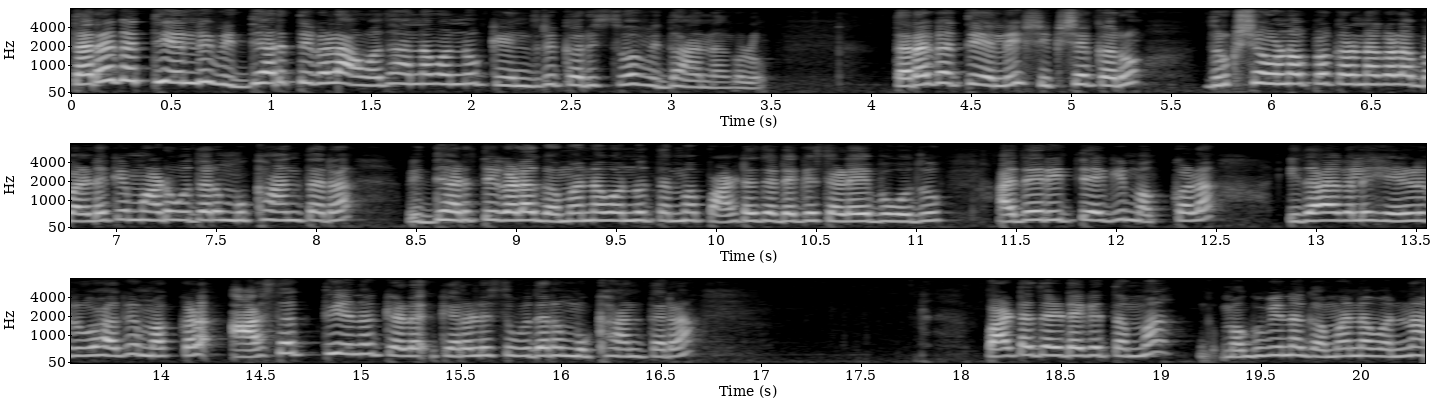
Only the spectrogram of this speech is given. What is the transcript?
ತರಗತಿಯಲ್ಲಿ ವಿದ್ಯಾರ್ಥಿಗಳ ಅವಧಾನವನ್ನು ಕೇಂದ್ರೀಕರಿಸುವ ವಿಧಾನಗಳು. ತರಗತಿಯಲ್ಲಿ ಶಿಕ್ಷಕರು ದೃಕ್ಷವಣೋಪಕರಣಗಳ ಬಳಕೆ ಮಾಡುವುದರ ಮುಖಾಂತರ ವಿದ್ಯಾರ್ಥಿಗಳ ಗಮನವನ್ನು ತಮ್ಮ ಪಾಠದೆಡೆಗೆ ಸೆಳೆಯಬಹುದು. ಅದೇ ರೀತಿಯಾಗಿ ಮಕ್ಕಳ, ಇದಾಗಲೇ ಹೇಳಿರುವ ಹಾಗೆ ಮಕ್ಕಳ ಆಸಕ್ತಿಯನ್ನು ಕೆಳ, ಕೆರಳಿಸುವುದರ ಮುಖಾಂತರ ಪಾಠದೆಡೆಗೆ ತಮ್ಮ ಮಗುವಿನ ಗಮನವನ್ನು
